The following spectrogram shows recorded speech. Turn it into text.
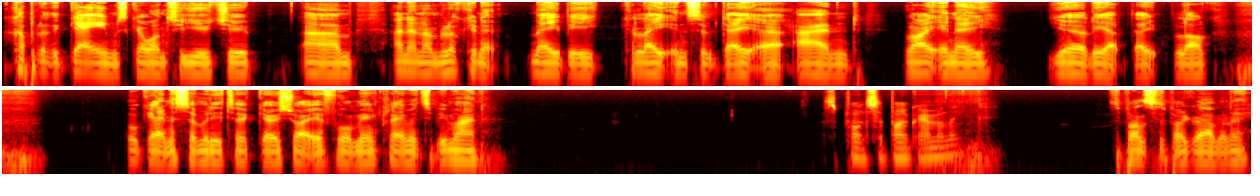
a couple of the games go onto YouTube, um, and then I'm looking at maybe collating some data and writing a yearly update blog, or getting somebody to ghostwrite it for me and claim it to be mine. Sponsored by Grammarly. Sponsored by Grammarly.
